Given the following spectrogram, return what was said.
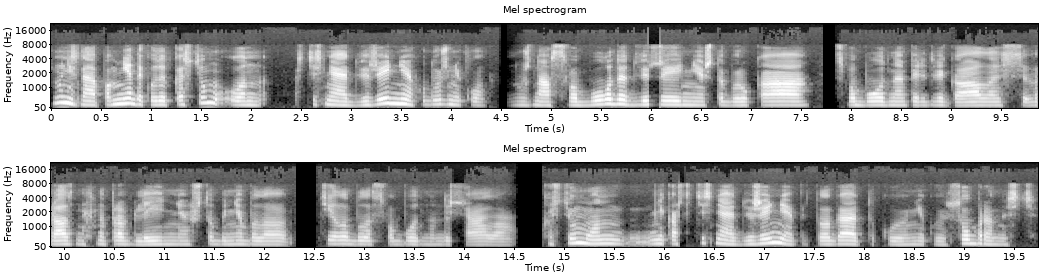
Ну, не знаю, по мне, так вот этот костюм, он стесняет движение. Художнику нужна свобода движения, чтобы рука свободно передвигалась в разных направлениях, чтобы не было, тело было свободно, дышало. Костюм, он, мне кажется, стесняет движение, предполагает такую некую собранность.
